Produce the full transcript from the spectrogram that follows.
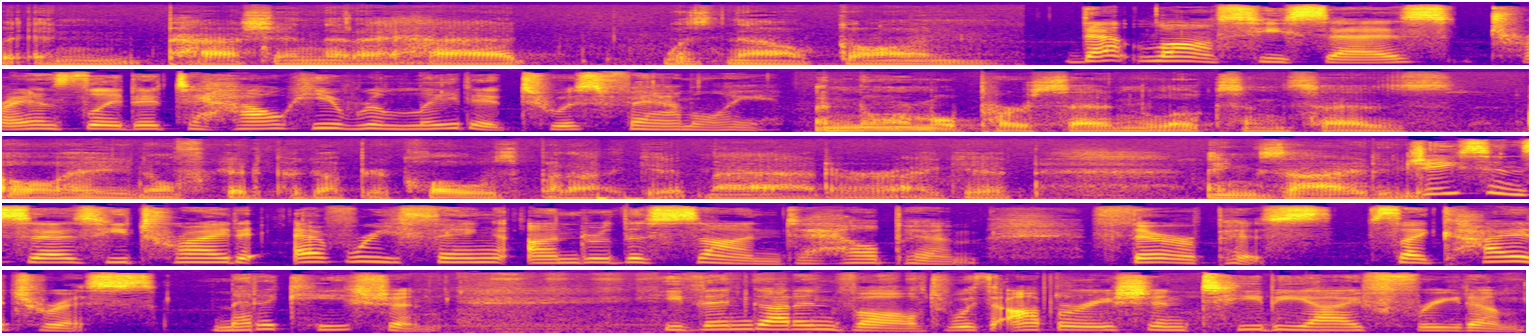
and passion that I had was now gone. That loss, he says, translated to how he related to his family. A normal person looks and says, Oh, hey, don't forget to pick up your clothes, but I get mad or I get anxiety. Jason says he tried everything under the sun to help him therapists, psychiatrists, medication. He then got involved with Operation TBI Freedom,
